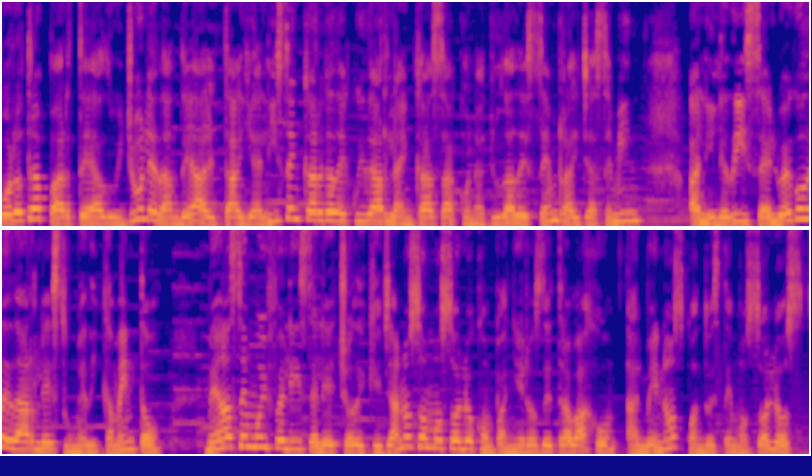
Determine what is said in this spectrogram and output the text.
Por otra parte, a Duyu le dan de alta y Ali se encarga de cuidarla en casa con ayuda de Semra y Yasemin. Ali le dice, luego de darle su medicamento, me hace muy feliz el hecho de que ya no somos solo compañeros de trabajo, al menos cuando estemos solos.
